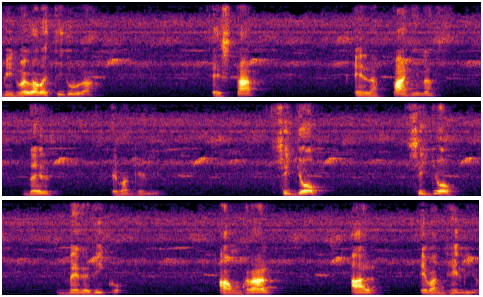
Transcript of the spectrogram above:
Mi nueva vestidura está en las páginas del Evangelio. Si yo si yo me dedico a honrar al Evangelio,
